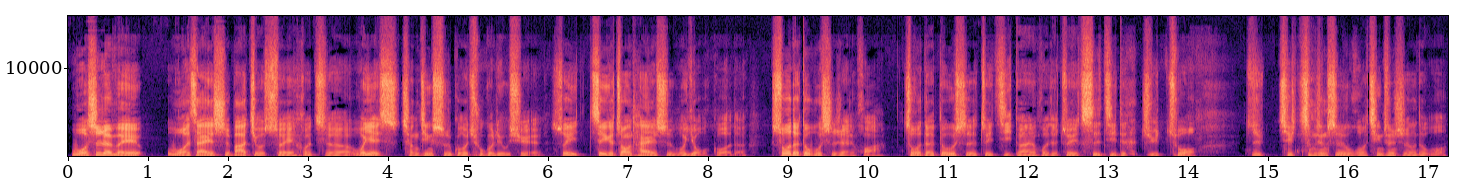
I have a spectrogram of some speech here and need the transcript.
我是认为我在十八九岁，或者我也曾经试过出国留学，所以这个状态是我有过的，说的都不是人话。做的都是最极端或者最刺激的举措，这这正正是我青春时候的我。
